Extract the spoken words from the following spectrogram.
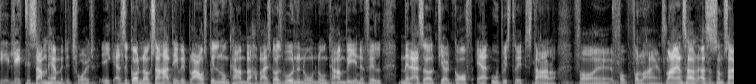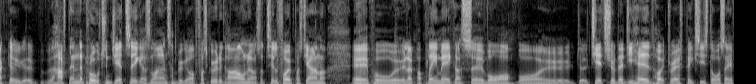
det er lidt det samme her med Detroit. Ikke? Altså godt nok, så har David Blau spillet nogle kampe, og har faktisk også vundet nogle, nogle kampe i NFL. Men altså, Jared Goff er ubestridt starter for, øh, for, for Lions. Lions har altså som sagt øh, øh, haft en anden approach end Jets. Ikke? Altså Lions har bygget op fra skyttegravene, og så tilføjet et par stjerner øh, på, øh, eller et par playmakers, øh, hvor, hvor øh, Jets jo, da de havde et højt draft pick sidste år, sagde,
